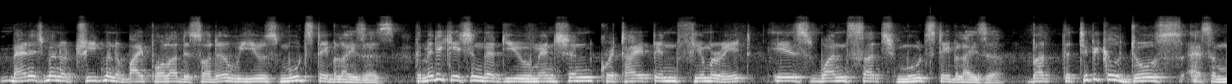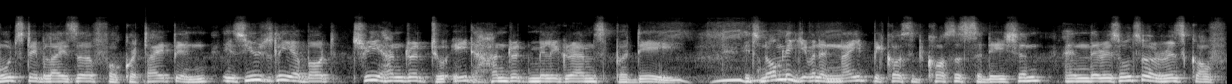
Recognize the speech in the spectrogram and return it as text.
management or treatment of bipolar disorder, we use mood stabilizers. The medication that you mentioned, quetiapine fumarate, is one such mood stabilizer. But the typical dose as a mood stabilizer for quetiapine is usually about 300 to 800 milligrams per day. It's normally given at night because it causes sedation, and there is also a risk of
